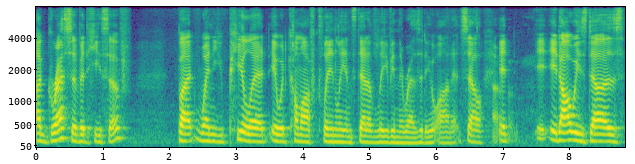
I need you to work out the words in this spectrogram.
aggressive adhesive but when you peel it it would come off cleanly instead of leaving the residue on it. So it it, it always does.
